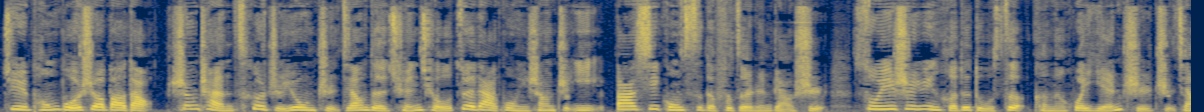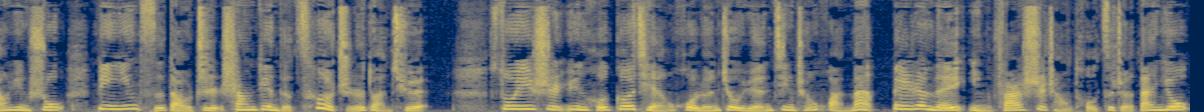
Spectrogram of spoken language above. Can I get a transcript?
据彭博社报道，生产厕纸用纸浆的全球最大供应商之一巴西公司的负责人表示，苏伊士运河的堵塞可能会延迟纸浆运输，并因此导致商店的厕纸短缺。苏伊士运河搁浅，货轮救援进程缓慢，被认为引发市场投资者担忧。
